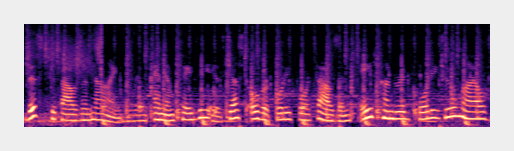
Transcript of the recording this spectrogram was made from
This 2009 Lincoln MKZ is just over 44,842 miles.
